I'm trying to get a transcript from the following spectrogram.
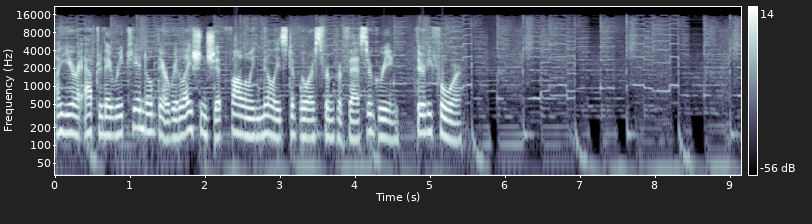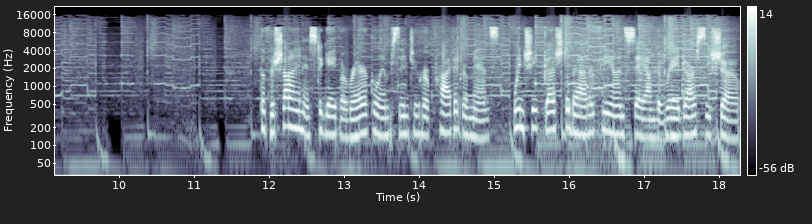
a year after they rekindled their relationship following Millie's divorce from Professor Green, 34. The fashionista gave a rare glimpse into her private romance when she gushed about her fiancé on the Ray D'Arcy show,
